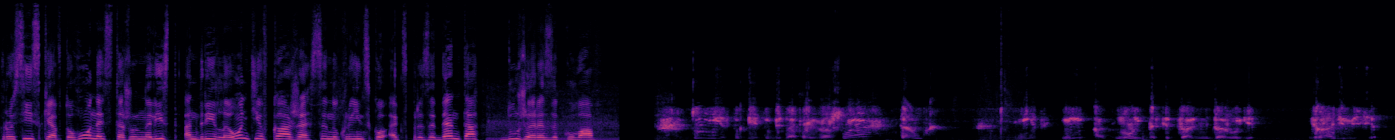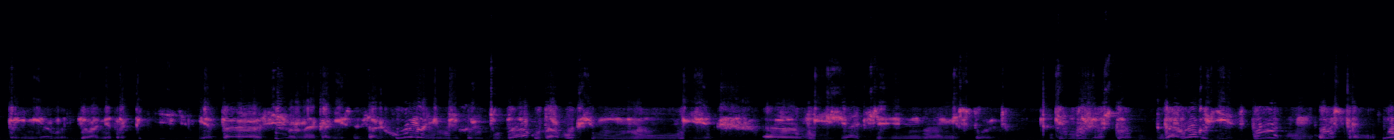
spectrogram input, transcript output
Російський автогонець та журналіст Андрій Леонтьєв каже, син українського експрезидента дуже ризикував. то место, где эта беда произошла, там нет ни одной официальной дороги. В радиусе примерно километров 50. Это северная конечность Альхона. Они выехали туда, куда, в общем, ну, выезжать, э, выезжать э, ну, не стоит. Тем более, что дорога есть по острову. Ну,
